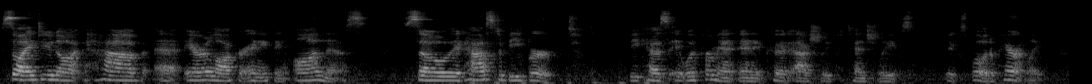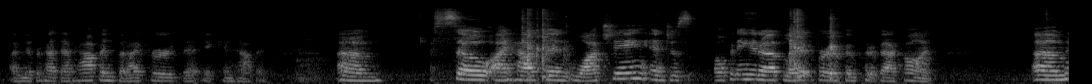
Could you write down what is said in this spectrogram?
so I do not have an airlock or anything on this. So it has to be burped because it would ferment and it could actually potentially ex explode, apparently. I've never had that happen, but I've heard that it can happen. Um, so I have been watching and just opening it up, let it burp, and put it back on. Um,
